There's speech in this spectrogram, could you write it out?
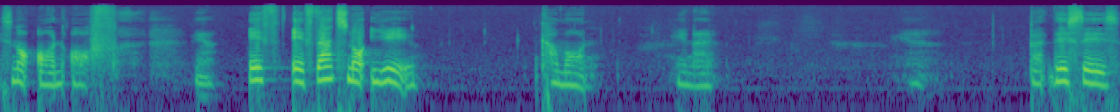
it's not on off. yeah, if if that's not you, come on, you know. Yeah. But this is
